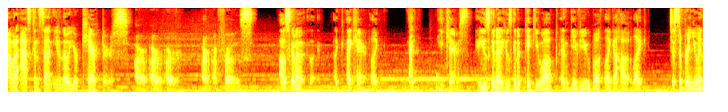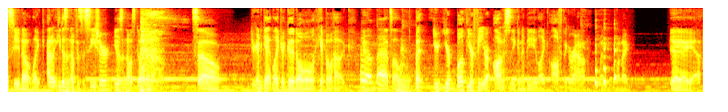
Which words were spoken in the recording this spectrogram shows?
I'm gonna ask consent, even though your characters are are are are, are froze. I was gonna like, like I care like I he cares. He was gonna he was gonna pick you up and give you both like a hug like just to bring you in so you know like I don't he doesn't know if it's a seizure he doesn't know what's going on so you're gonna get like a good old hippo hug. I love that. That's all. Mm. But your your both your feet are obviously gonna be like off the ground when when I. Yeah yeah yeah.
